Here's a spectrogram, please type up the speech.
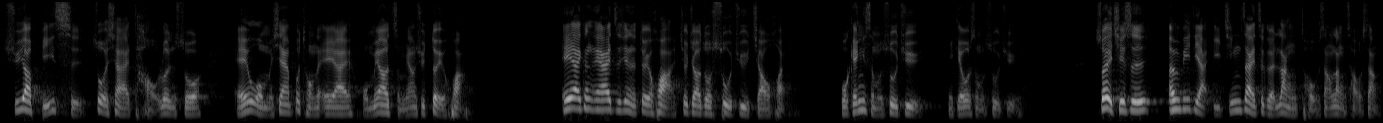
需要彼此坐下来讨论说：，哎，我们现在不同的 AI，我们要怎么样去对话？AI 跟 AI 之间的对话就叫做数据交换。我给你什么数据，你给我什么数据？所以其实 NVIDIA 已经在这个浪头上、浪潮上，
